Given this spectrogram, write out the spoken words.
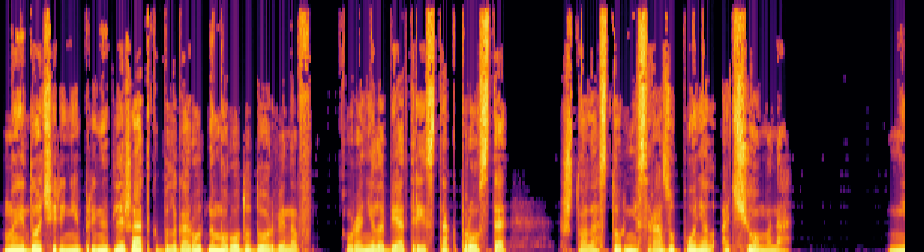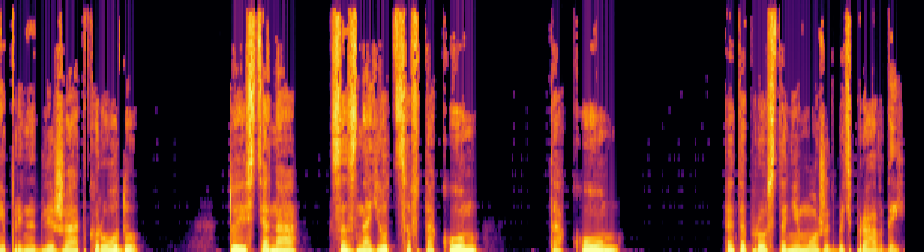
Мои дочери не принадлежат к благородному роду Дорвинов, уронила Беатрис так просто, что Аластор не сразу понял, о чем она. не принадлежат к роду? То есть она сознается в таком, таком... Это просто не может быть правдой.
